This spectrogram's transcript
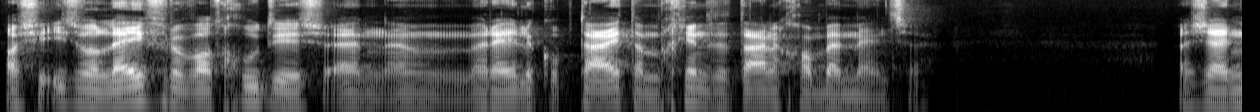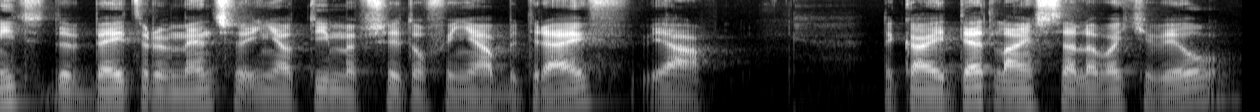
als je iets wil leveren wat goed is en, redelijk op tijd, dan begint het uiteindelijk gewoon bij mensen. Als jij niet de betere mensen in jouw team hebt zitten of in jouw bedrijf, ja, dan kan je deadline stellen wat je wil.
